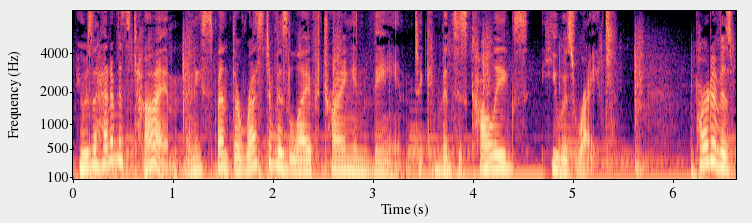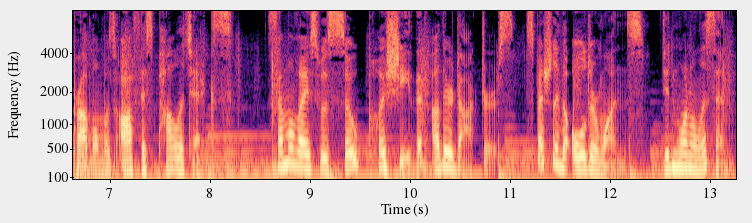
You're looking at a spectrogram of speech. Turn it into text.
He was ahead of his time, and he spent the rest of his life trying in vain to convince his colleagues he was right. Part of his problem was office politics. Semmelweis was so pushy that other doctors, especially the older ones, didn't want to listen.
